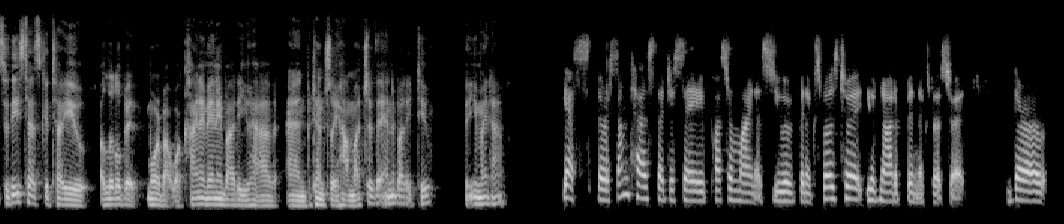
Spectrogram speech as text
So these tests could tell you a little bit more about what kind of antibody you have and potentially how much of the antibody too that you might have. Yes, there are some tests that just say plus or minus. You have been exposed to it, you have not been exposed to it. There are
